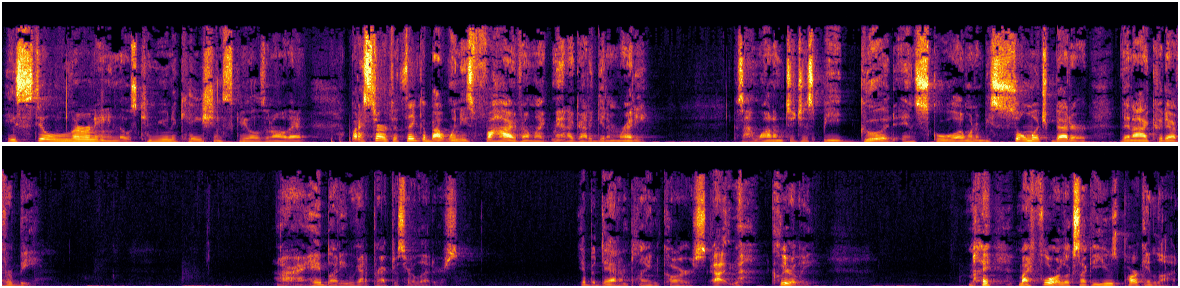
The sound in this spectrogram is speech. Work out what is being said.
He's still learning those communication skills and all that. But I start to think about when he's five, I'm like, man, I got to get him ready. Because I want him to just be good in school. I want him to be so much better than I could ever be. All right, hey, buddy, we got to practice our letters. Yeah, but Dad, I'm playing cars. I, clearly, my, my floor looks like a used parking lot.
